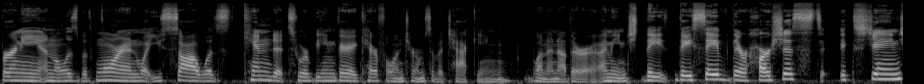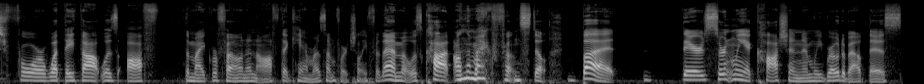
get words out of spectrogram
Bernie and Elizabeth Warren, what you saw was candidates who were being very careful in terms of attacking one another. I mean, they they saved their harshest exchange for what they thought was off the microphone and off the cameras. Unfortunately for them, it was caught on the microphone still. But there's certainly a caution, and we wrote about this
